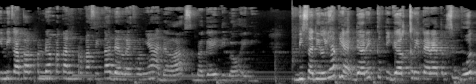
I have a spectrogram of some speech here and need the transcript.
indikator pendapatan per kapita dan levelnya adalah sebagai di bawah ini. Bisa dilihat ya dari ketiga kriteria tersebut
